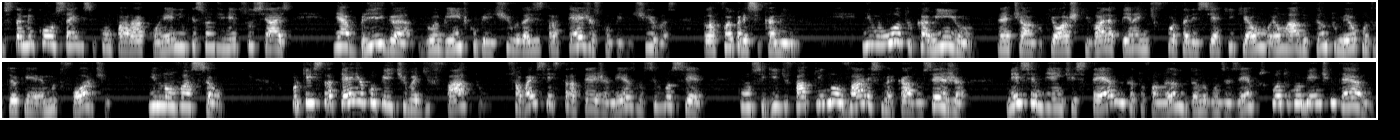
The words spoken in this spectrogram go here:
você também consegue se comparar com ele em questão de redes sociais. E a briga do ambiente competitivo, das estratégias competitivas, ela foi para esse caminho. E um outro caminho, né, Tiago, que eu acho que vale a pena a gente fortalecer aqui, que é um, é um lado tanto meu quanto teu, que é muito forte, inovação. Porque estratégia competitiva, de fato, só vai ser estratégia mesmo se você conseguir, de fato, inovar nesse mercado, ou seja, nesse ambiente externo que eu estou falando, dando alguns exemplos, quanto no ambiente interno.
